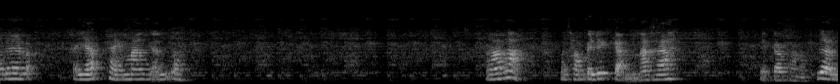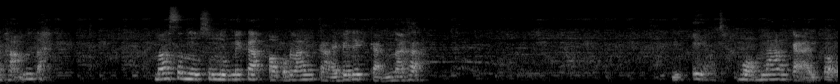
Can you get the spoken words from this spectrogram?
พอได้ขยับไขมันกันก่อนนะค่ะ มาทำไปด้วยกันนะคะในการหาเพื่อนทำจ้ะมาสนุกสนุกในการออกกำลังกายไปด้วยกันนะคะยืดเอวบอมร่างกายก่อน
